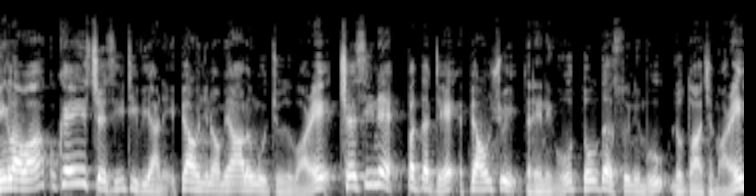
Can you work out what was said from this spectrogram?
မင်္ဂလာပါကုခဲချယ်ဆီ TV ကနေအပြောင်းကျွန်တော်များအားလုံးကိုကြိုဆိုပါရစေချယ်ဆီနဲ့ပတ်သက်တဲ့အပြောင်းရွှေ့သတင်းတွေကိုသုံးသပ်ဆွေးနွေးမှုလုပ်သွားချင်ပါတယ်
